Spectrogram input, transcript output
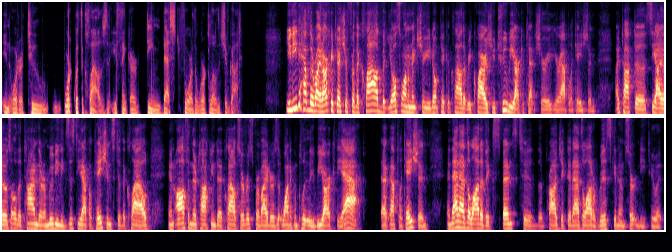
in order to work with the clouds that you think are deemed best for the workload that you've got? You need to have the right architecture for the cloud, but you also want to make sure you don't pick a cloud that requires you to re-architecture your application. I talk to CIOs all the time that are moving existing applications to the cloud, and often they're talking to cloud service providers that want to completely re-arch the app application, and that adds a lot of expense to the project. It adds a lot of risk and uncertainty to it.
